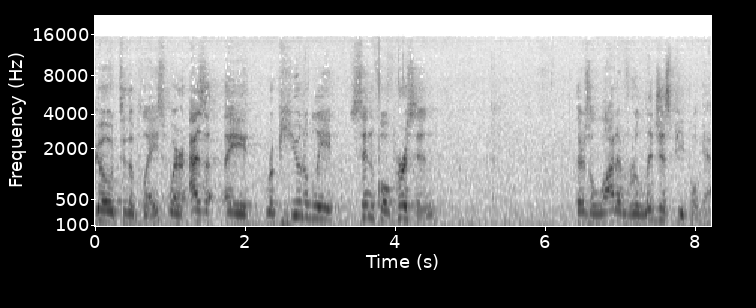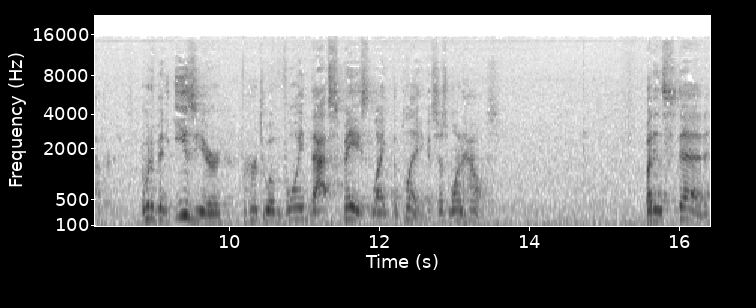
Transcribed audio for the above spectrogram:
go to the place where, as a, a reputably sinful person, there's a lot of religious people gathered. It would have been easier for her to avoid that space like the plague. It's just one house. But instead,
